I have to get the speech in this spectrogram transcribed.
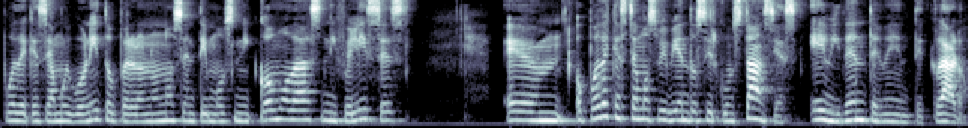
puede que sea muy bonito, pero no nos sentimos ni cómodas ni felices. Em, o puede que estemos viviendo circunstancias, evidentemente, claro.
